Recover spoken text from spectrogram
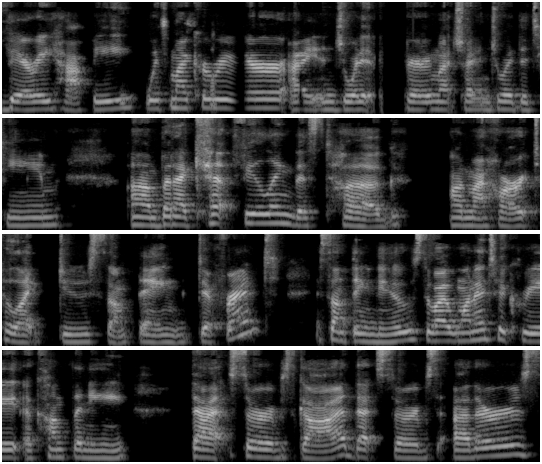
very happy with my career i enjoyed it very much i enjoyed the team um, but i kept feeling this tug on my heart to like do something different, something new. So I wanted to create a company that serves God, that serves others,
